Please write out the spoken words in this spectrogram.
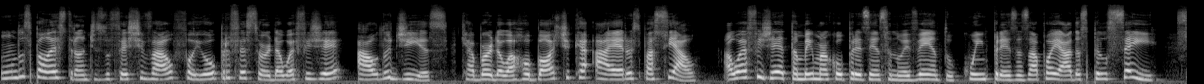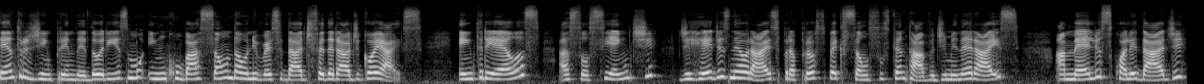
Um dos palestrantes do festival foi o professor da UFG, Aldo Dias, que abordou a robótica aeroespacial. A UFG também marcou presença no evento com empresas apoiadas pelo CI, Centro de Empreendedorismo e Incubação da Universidade Federal de Goiás. Entre elas, a Sociente, de redes neurais para prospecção sustentável de minerais, Amélios Qualidade,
